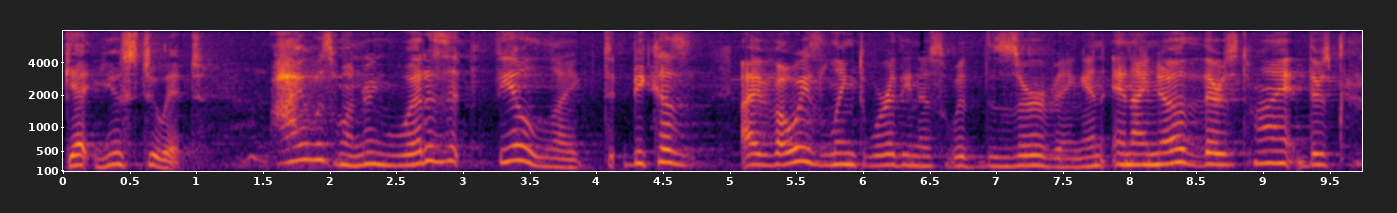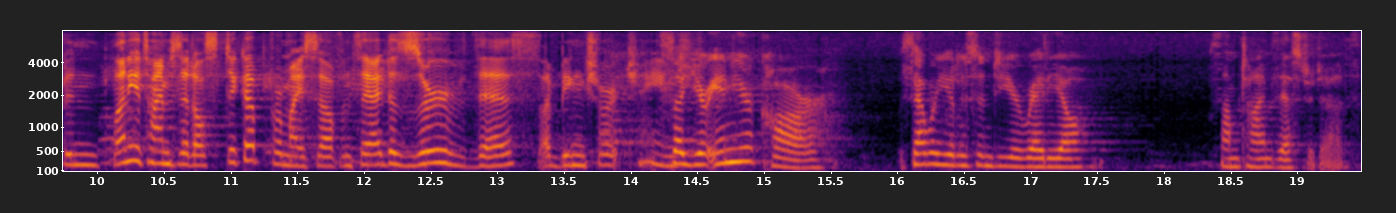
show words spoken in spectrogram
Get used to it. I was wondering, what does it feel like? To, because I've always linked worthiness with deserving. And, and I know there's time, there's been plenty of times that I'll stick up for myself and say, I deserve this. I'm being shortchanged. So you're in your car. Is that where you listen to your radio? Sometimes Esther does.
